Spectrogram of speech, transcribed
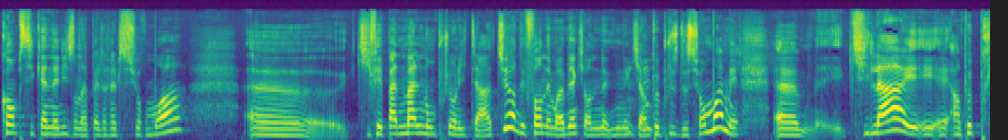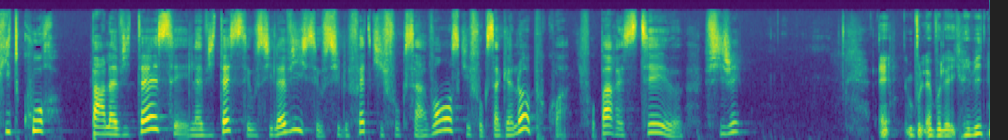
qu'en psychanalyse on appellerait le surmoi, euh, qui fait pas de mal non plus en littérature. Des fois, on aimerait bien qu'il y en ait, un peu plus de sur moi, mais euh, qui là est, un peu pris de court par la vitesse. Et la vitesse, c'est aussi la vie. C'est aussi le fait qu'il faut que ça avance, qu'il faut que ça galope. Quoi. Il ne faut pas rester euh, figé. Et vous, l'avez écrit vite,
